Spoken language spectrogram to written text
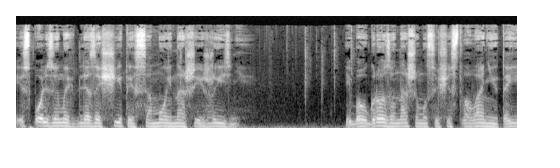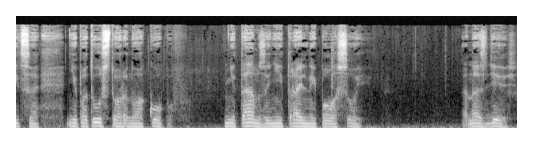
используем их для защиты самой нашей жизни. Ибо угроза нашему существованию таится не по ту сторону окопов, не там, за нейтральной полосой. Она здесь,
